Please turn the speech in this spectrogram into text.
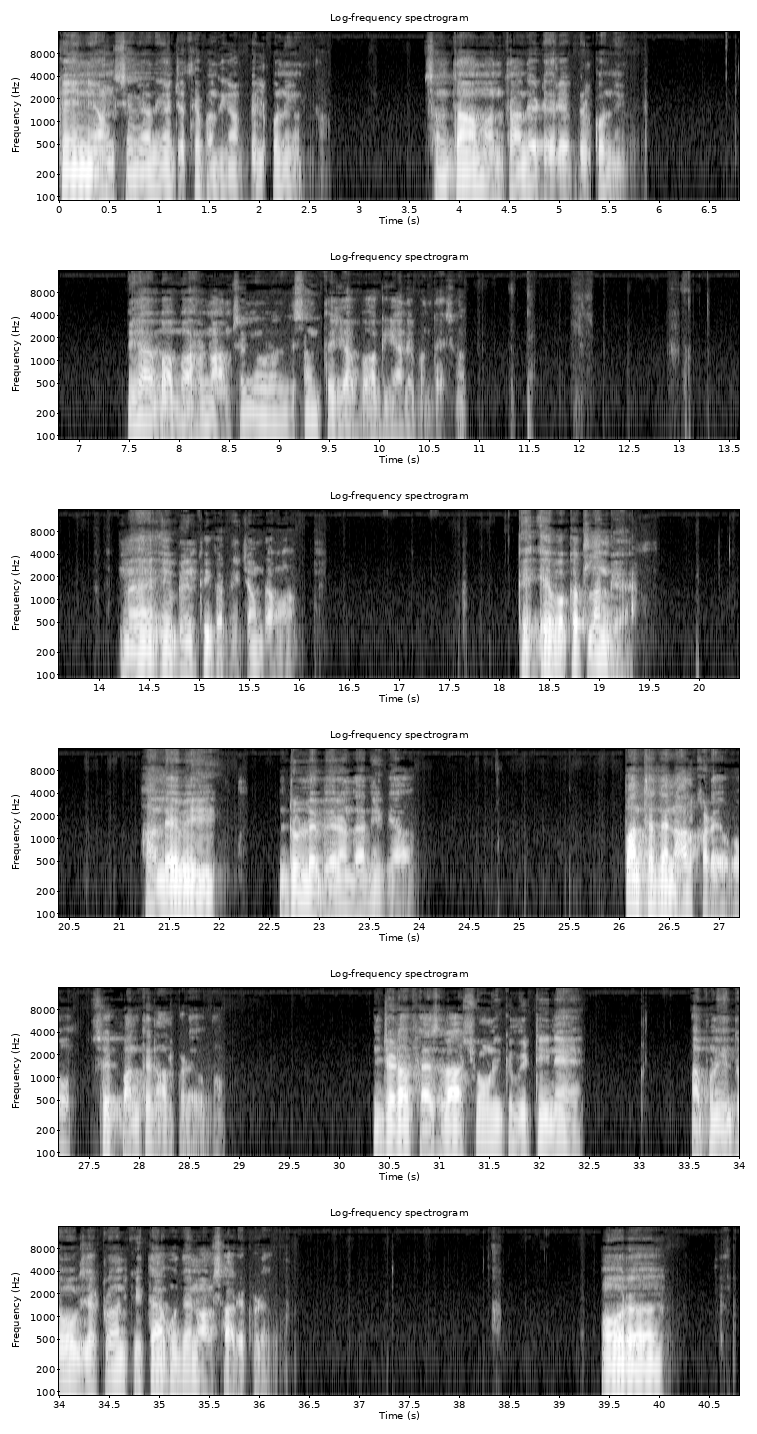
ਕਈ ਨਿਹੰਗ ਸਿੰਘਾਂ ਦੀਆਂ ਜਥੇਬੰਦੀਆਂ ਬਿਲਕੁਲ ਨਹੀਂ ਹੋਈਆਂ। ਸੰਤਾਂ, ਮਹੰਤਾਂ ਦੇ ਡੇਰੇ ਬਿਲਕੁਲ ਨਹੀਂ ਹੋਏ। ਜਾਂ ਬਾਬਾ ਹਰਨਾਮ ਸਿੰਘ ਹੋਰਾਂ ਦੇ ਸੰਤ ਜਾਂ ਬਾਗੀਆਂ ਦੇ ਬੰਦੇ ਸਨ। ਮੈਂ ਇਹ ਬੇਨਤੀ ਕਰਨੀ ਚਾਹੁੰਦਾ ਹਾਂ ਕਿ ਇਹ ਵਕਤ ਲੰਘ ਗਿਆ ਹਾਲੇ ਵੀ ਡੁੱਲੇ ਬੇਰਾਂ ਦਾ ਨਹੀਂ ਗਿਆ। ਪੰਥ ਦੇ ਨਾਲ ਖੜੇ ਹੋਵੋ, ਸਿੱਖ ਪੰਥ ਦੇ ਨਾਲ ਖੜੇ ਹੋਵੋ। ਜਿਹੜਾ ਫੈਸਲਾ ਸ਼੍ਰੋਮਣੀ ਕਮੇਟੀ ਨੇ ਆਪਣੀ ਦੋ ਐਗਜ਼ੈਕਟਿਵਾਂ 'ਚ ਕੀਤਾ, ਉਹਦੇ ਨਾਲ ਸਾਰੇ ਖੜੇ ਹੋ ਔਰ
